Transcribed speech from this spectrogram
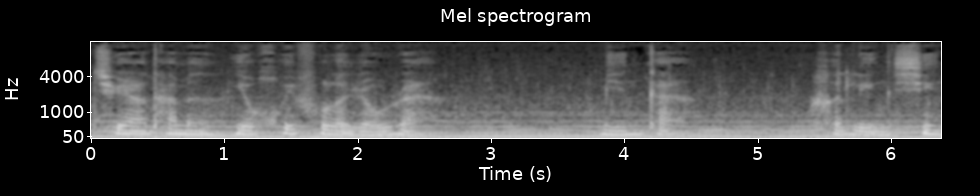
却让它们又恢复了柔软、敏感和灵性。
